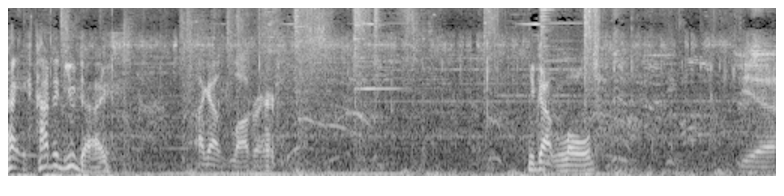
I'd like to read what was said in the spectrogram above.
Hey, how did you die? I got lava runner. You got lulled. Yeah.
